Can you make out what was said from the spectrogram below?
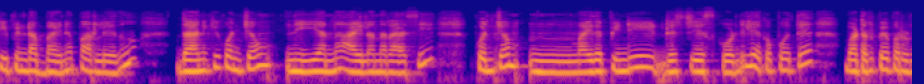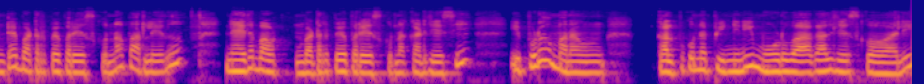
టిఫిన్ డబ్బా అయినా పర్లేదు. దానికి కొంచెం నెయ్యి అన్న ఆయిల్ అన్న రాసి కొంచెం మైదా పిండి డ్రెస్ చేసుకోండి. లేకపోతే బటర్ పేపర్ ఉంటే బటర్ పేపర్ వేసుకున్నా పర్లేదు. నేనైతే బటర్ పేపర్ వేసుకున్న కట్ చేసి ఇప్పుడు మనం కలుపుకున్న పిండిని మూడు భాగాలు చేసుకోవాలి.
